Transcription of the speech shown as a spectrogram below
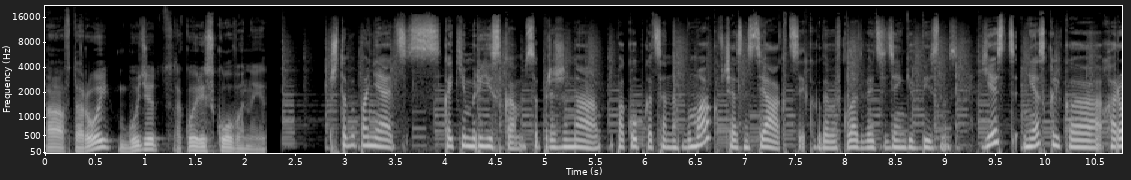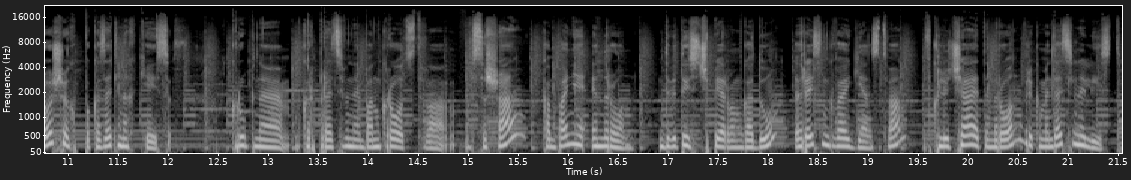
Да. А второй будет такой рискованный. Чтобы понять, с каким риском сопряжена покупка ценных бумаг, в частности акций, когда вы вкладываете деньги в бизнес, есть несколько хороших показательных кейсов крупное корпоративное банкротство в США компания Enron. В 2001 году рейтинговое агентство включает Enron в рекомендательный лист.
